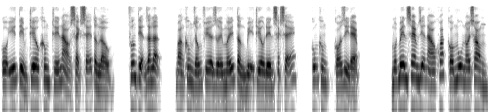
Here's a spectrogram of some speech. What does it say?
cố ý tìm thiêu không thế nào sạch sẽ tầng lầu, phương tiện gian lận, bằng không giống phía dưới mấy tầng bị thiêu đến sạch sẽ, cũng không có gì đẹp. Một bên xem diện áo khoác có mũ nói xong,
